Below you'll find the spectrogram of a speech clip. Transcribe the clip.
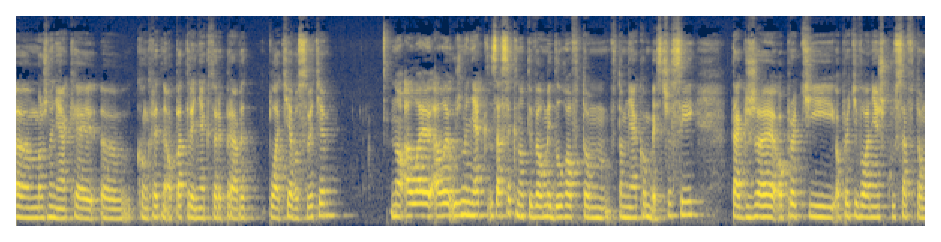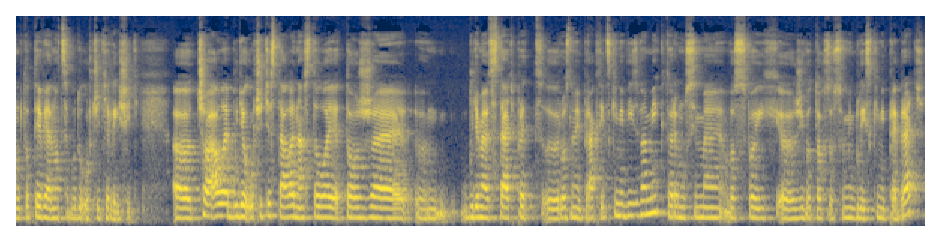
Um, možno nejaké um, konkrétne opatrenia, ktoré práve platia vo svete No ale, ale už sme nejak zaseknutí veľmi dlho v tom, v tom nejakom bezčasí, takže oproti, oproti Vlanešku sa v tomto tie Vianoce budú určite líšiť. E, čo ale bude určite stále na stole je to, že budeme stať pred e, rôznymi praktickými výzvami, ktoré musíme vo svojich e, životoch so svojimi blízkymi prebrať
